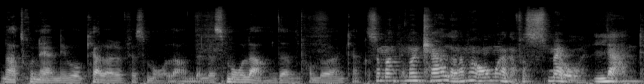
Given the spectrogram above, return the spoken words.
nationell nivå kallade det för Småland. Eller Smålanden från början kanske. Så man, man kallar de här områdena för små land.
